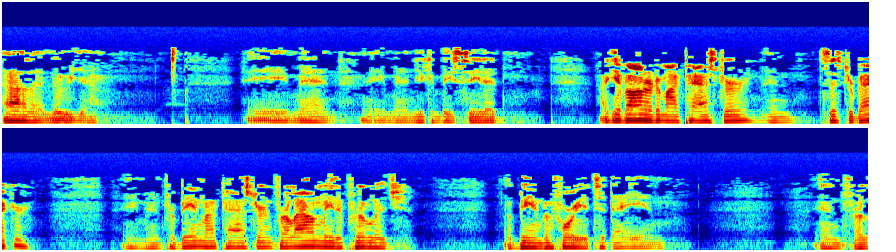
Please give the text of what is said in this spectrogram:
Hallelujah. Amen. Amen. You can be seated. I give honor to my pastor and Sister Becker. Amen. For being my pastor and for allowing me the privilege of being before you today and and for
